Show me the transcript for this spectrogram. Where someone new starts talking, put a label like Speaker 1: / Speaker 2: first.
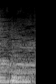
Speaker 1: Oh.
